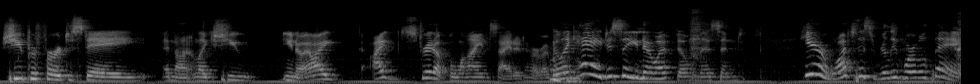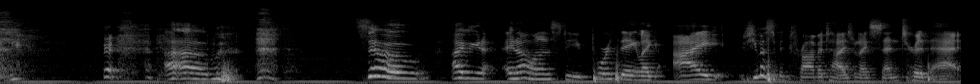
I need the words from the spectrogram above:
she preferred to stay and not like she you know I I straight up blindsided her. I'd be like, hey, just so you know, I filmed this, and here, watch this really horrible thing. um, so I mean, in all honesty, poor thing. Like I, she must have been traumatized when I sent her that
